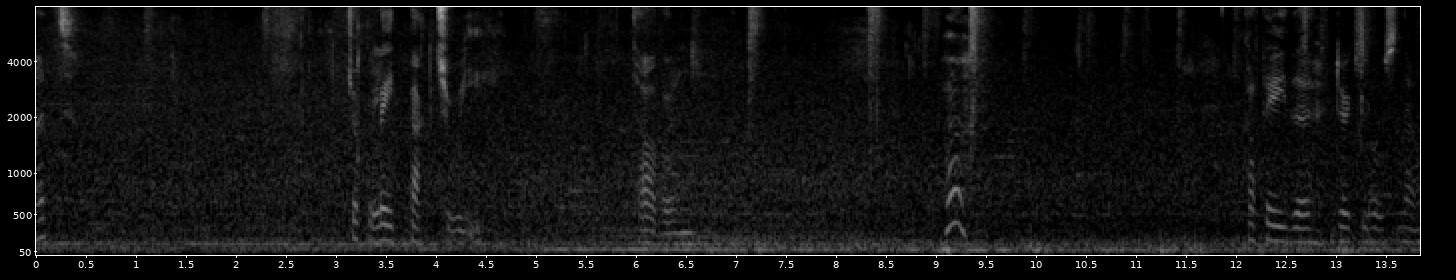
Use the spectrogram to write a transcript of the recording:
at Chocolate Factory Tavern. Huh. Cafe, the, they're closed now.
